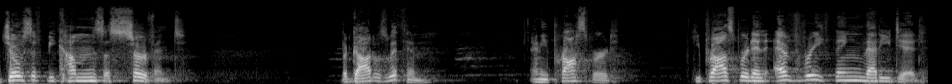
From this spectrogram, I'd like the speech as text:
Joseph becomes a servant, but God was with him, and he prospered. He prospered in everything that he did.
